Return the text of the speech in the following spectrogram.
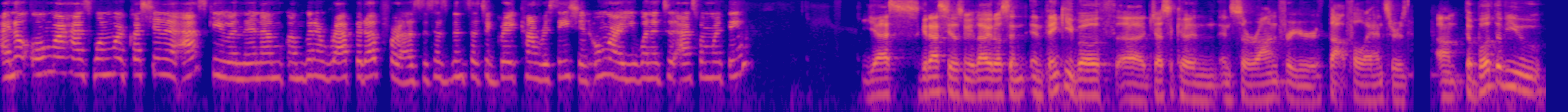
I know Omar has one more question to ask you, and then I'm, I'm going to wrap it up for us. This has been such a great conversation. Omar, you wanted to ask one more thing? Yes, gracias, Milagros. And, and thank you both, uh, Jessica and, and Saran, for your thoughtful answers. Um, the both of you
